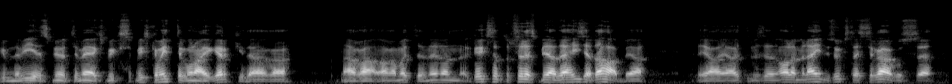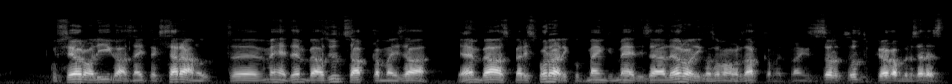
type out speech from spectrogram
kümne-viieteist minuti meheks, miks, miks ka mitte kunagi kerkida, aga, aga, aga ma ütlen, need on, kõik sõltub sellest, mida ta ise tahab ja, ja, ja ütleme, oleme näinud niisugust asja ka, kus, kus Euroliigas näiteks säranud mehed NBA-s üldse hakkama ei saa ja NBA-s päris korralikult mänginud mehed ei saa jälle Euroliigas omakorda hakkama, et see sõltubki väga palju sellest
